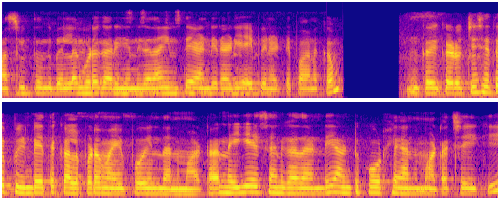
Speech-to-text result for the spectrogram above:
మసులుతుంది. బెల్లం కూడా కరిగింది కదా. ఇంతే అండి. రెడీ అయిపోయినట్టే పానకం. ఇంకా ఇక్కడ వచ్చేసి అయితే పిండి అయితే కలపడం అయిపోయిందనమాట నెయ్యి వేసాను కదండి. అంటుకోవట్లే అనమాట చెయ్యికి.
